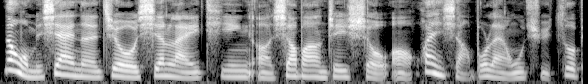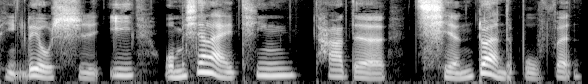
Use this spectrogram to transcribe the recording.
那我们现在呢，就先来听呃肖邦的这首呃幻想波兰舞曲作品六十一，我们先来听它的前段的部分。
